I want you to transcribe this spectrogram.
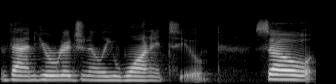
than you originally wanted to. So,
